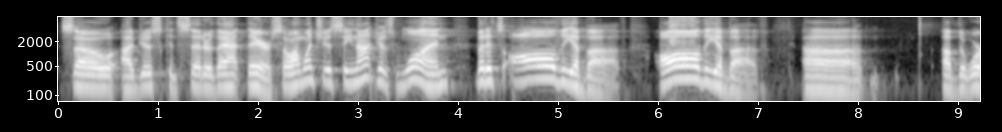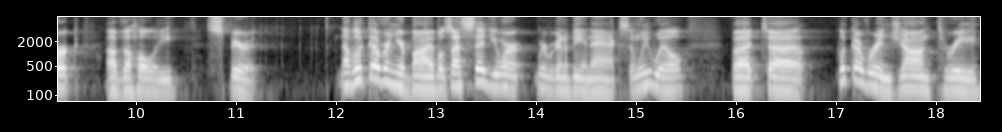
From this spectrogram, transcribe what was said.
So I just consider that there. So I want you to see not just one, but it's all the above, all the above uh, of the work of the Holy Spirit. Now look over in your Bibles. I said you weren't, we were going to be in Acts, and we will, but uh, look over in John 3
